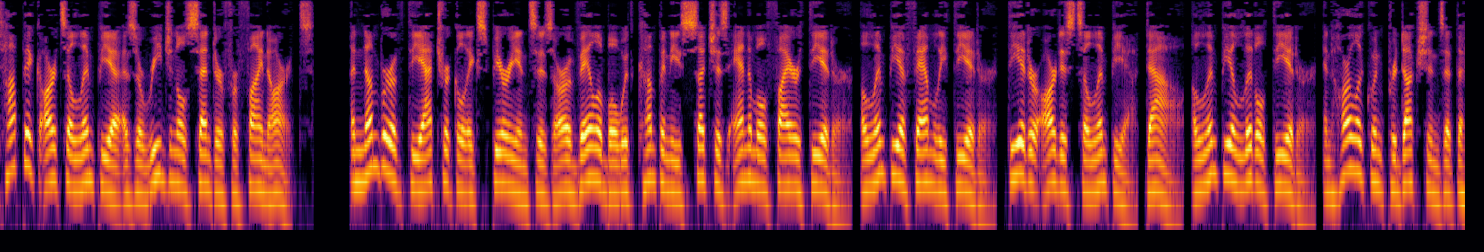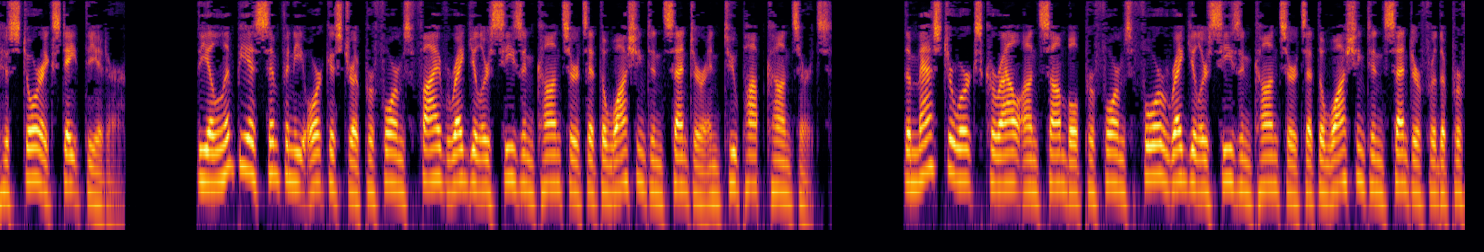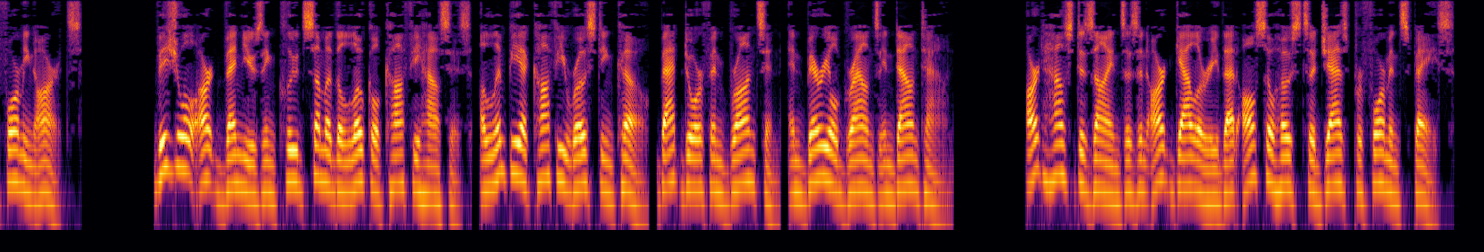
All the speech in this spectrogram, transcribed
Topic Arts Olympia is a regional center for fine arts. A number of theatrical experiences are available with companies such as Animal Fire Theatre, Olympia Family Theatre, Theatre Artists Olympia Dow, Olympia Little Theatre, and Harlequin Productions at the historic State Theatre. The Olympia Symphony Orchestra performs five regular season concerts at the Washington Center and two pop concerts. The Masterworks Chorale Ensemble performs four regular season concerts at the Washington Center for the Performing Arts. Visual art venues include some of the local coffeehouses, Olympia Coffee Roasting Co., Batdorf and Bronson, and Burial Grounds in downtown. Art House Designs is an art gallery that also hosts a jazz performance space.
